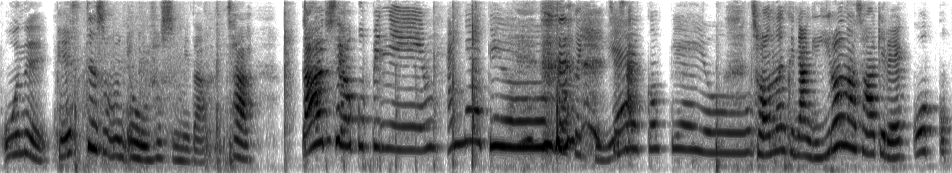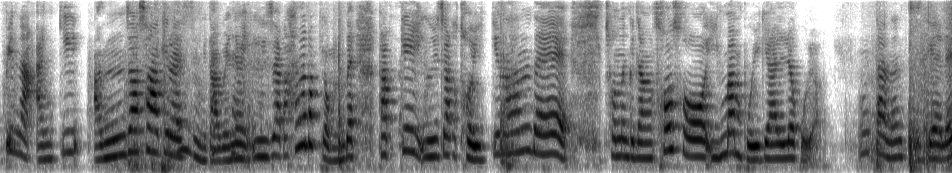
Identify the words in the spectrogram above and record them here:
오늘 베스트 수분에 오셨습니다. 자, 나와주세요, 꼬삐님. 안녕하세요. 살 꽃이에요. 저는 그냥 일어나서 하기로 했고, 꼬삐는 앉기, 앉아서 하기로 했습니다. 왜냐면 의자가 하나밖에 없는데, 밖에 의자가 더 있기는 한데, 저는 그냥 서서 입만 보이게 하려고요. 일단은 두 개를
